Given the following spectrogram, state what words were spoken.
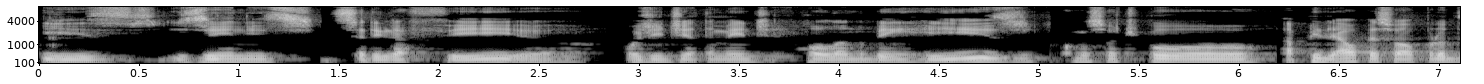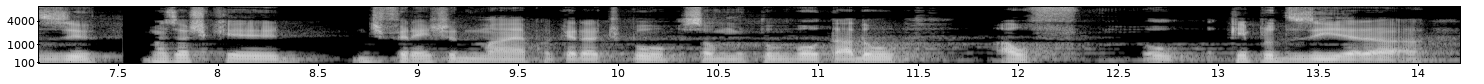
e zines serigrafia hoje em dia também rolando bem riso. Começou tipo a pilhar o pessoal a produzir. Mas eu acho que diferente de uma época que era tipo o pessoal muito voltado ao, ao quem produzia era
